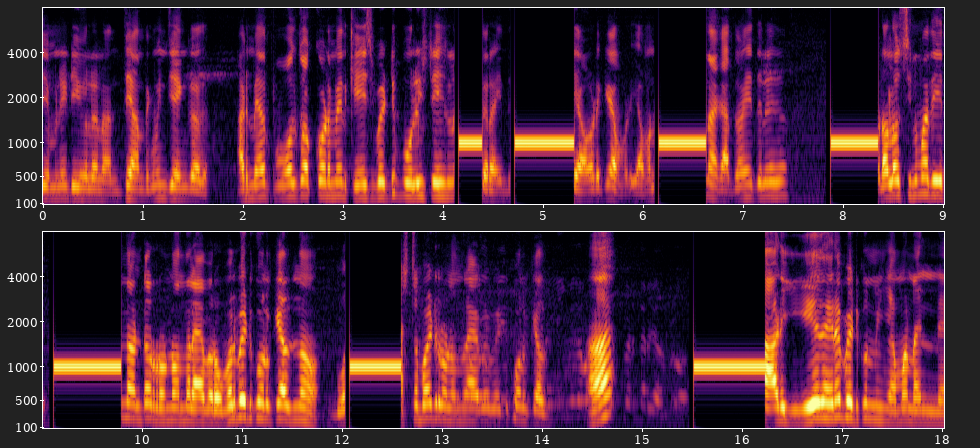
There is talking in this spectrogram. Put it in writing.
చెమినీ టీవీలోనూ అంతే అంతకుమించి ఏం కాదు. ఆడి మీద పోల్ చొక్కోవడం మీద కేసు పెట్టి పోలీస్ స్టేషన్లో అయింది ఎవడికి ఎవడు ఎవరి నాకు అర్థమైతే లేదు. కడలో సినిమా తీస్తుంది అంటారు రెండు వందల యాభై రూపాయలు పెట్టి కొనుక్కెళ్తున్నాం. కష్టపడి రెండు వందల యాభై పెట్టి కొనుక్కెళ్తాం ఆడు ఏదైనా పెట్టుకుని అమ్మ నన్ను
